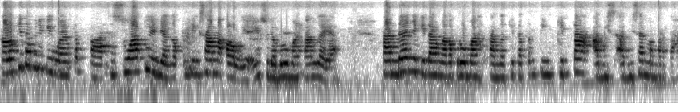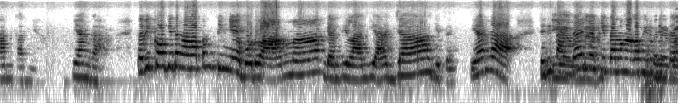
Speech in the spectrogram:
kalau kita punya keinginan yang tepat, sesuatu yang dianggap penting sama kalau ya yang sudah berumah tangga ya, tandanya kita menganggap rumah tangga kita penting, kita habis-habisan mempertahankannya. Ya enggak? Tapi kalau kita nggak penting ya bodoh amat, ganti lagi aja gitu. Ya enggak? Jadi iya, tandanya bener. kita menganggap hidup bener kita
